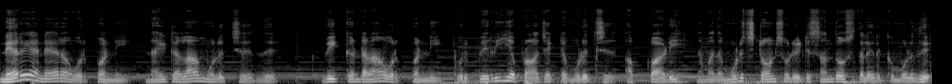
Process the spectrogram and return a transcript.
நிறைய நேரம் ஒர்க் பண்ணி நைட்டெல்லாம் முழிச்சிருந்து வீக்கெண்டெல்லாம் ஒர்க் பண்ணி ஒரு பெரிய ப்ராஜெக்டை முடித்து அப்பாடி நம்ம அதை முடிச்சிட்டோன்னு சொல்லிட்டு சந்தோஷத்தில் இருக்கும் பொழுது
